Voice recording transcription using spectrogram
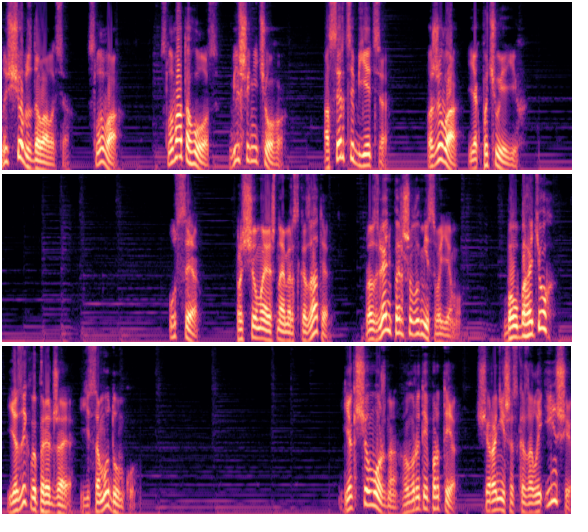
Ну що б здавалося? Слова. Слова та голос більше нічого. А серце б'ється. Ожива, як почує їх. Усе, про що маєш намір сказати, розглянь перше в умі своєму. Бо у багатьох язик випереджає і саму думку. Якщо можна говорити про те, що раніше сказали інші,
